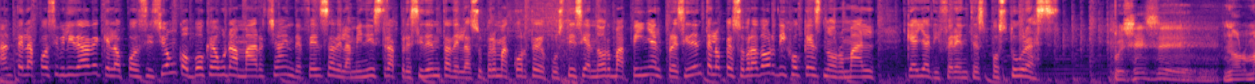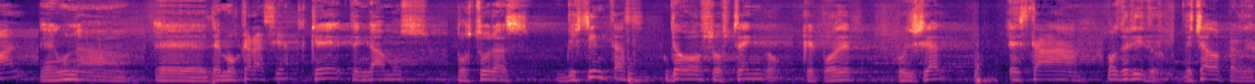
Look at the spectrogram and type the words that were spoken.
Ante la posibilidad de que la oposición convoque a una marcha en defensa de la ministra presidenta de la Suprema Corte de Justicia, Norma Piña, el presidente López Obrador dijo que es normal que haya diferentes posturas. Pues es eh, normal en una eh, democracia que tengamos posturas distintas. Yo sostengo que el Poder Judicial está podrido, echado a perder.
